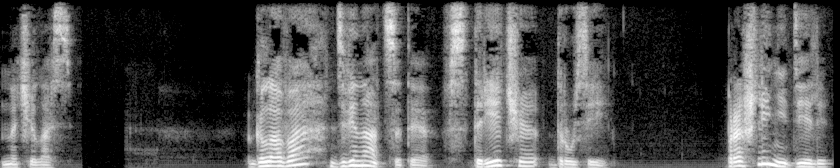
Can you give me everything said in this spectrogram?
началась. Глава двенадцатая. Встреча друзей. Прошли недели,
